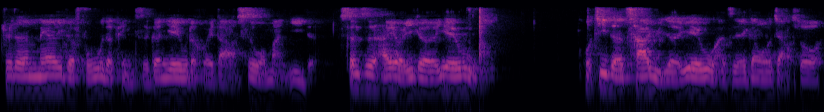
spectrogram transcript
觉得没有一个服务的品质跟业务的回答是我满意的，甚至还有一个业务。我记得差宇的业务还直接跟我讲说，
